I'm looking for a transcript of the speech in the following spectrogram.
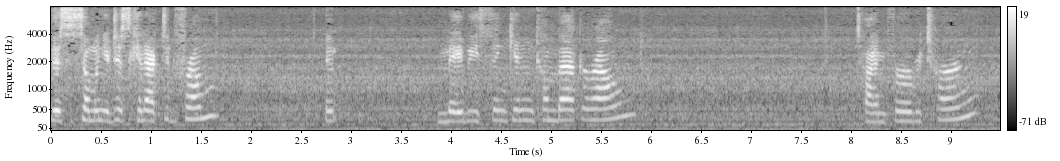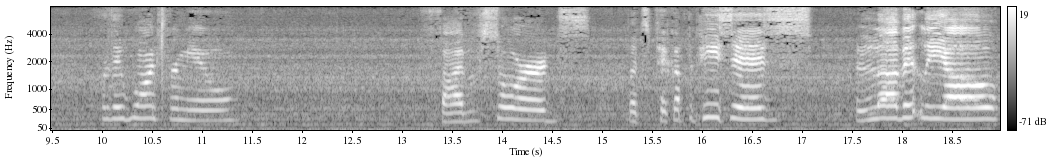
This is someone you're disconnected from, it maybe thinking come back around. Time for a return. What do they want from you? Five of Swords. Let's pick up the pieces. Love it, Leo.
